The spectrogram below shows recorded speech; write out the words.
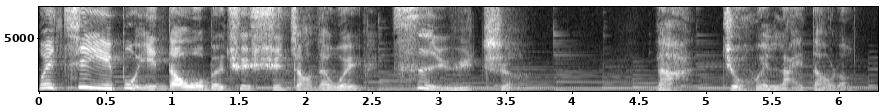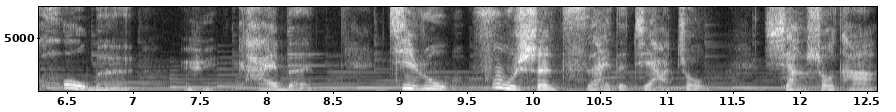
会进一步引导我们去寻找那位赐予者，那就会来到了叩门与开门，进入父神慈爱的家中，享受他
